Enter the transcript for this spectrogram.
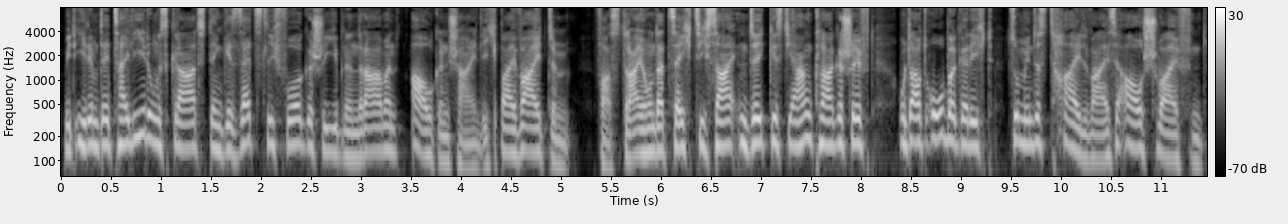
mit ihrem Detaillierungsgrad den gesetzlich vorgeschriebenen Rahmen augenscheinlich bei weitem. Fast 360 Seiten dick ist die Anklageschrift und laut Obergericht zumindest teilweise ausschweifend.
